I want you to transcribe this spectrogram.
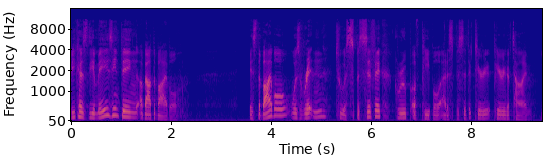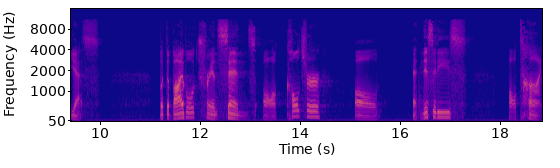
Because the amazing thing about the Bible is the Bible was written to a specific group of people at a specific ter- period of time, yes. But the Bible transcends all culture, all ethnicities, all time.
